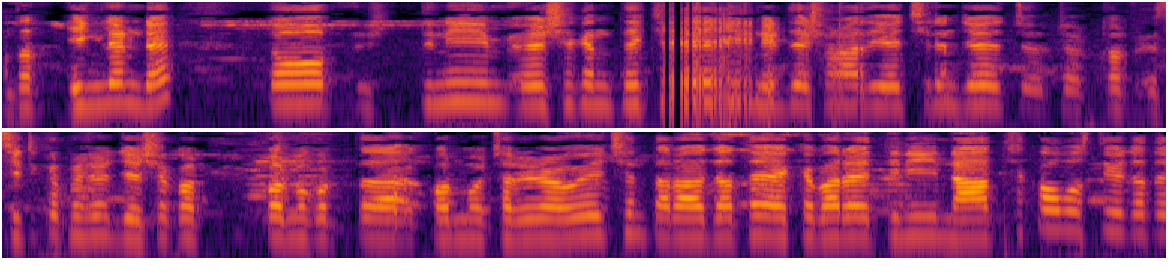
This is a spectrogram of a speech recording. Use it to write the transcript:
অর্থাৎ ইংল্যান্ডে তো তিনি সেখান থেকে নির্দেশনা দিয়েছিলেন যে সিটি কর্পোরেশনের যে সকল কর্মকর্তা, কর্মচারীরা রয়েছেন, তারা যাতে একেবারে তিনি না থাকা অবস্থায় যাতে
